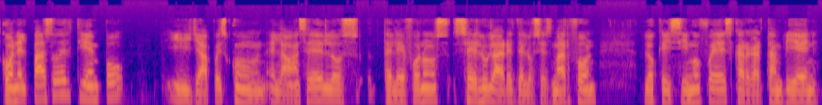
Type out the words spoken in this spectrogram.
Con el paso del tiempo y ya pues con el avance de los teléfonos celulares, de los smartphones, lo que hicimos fue descargar también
